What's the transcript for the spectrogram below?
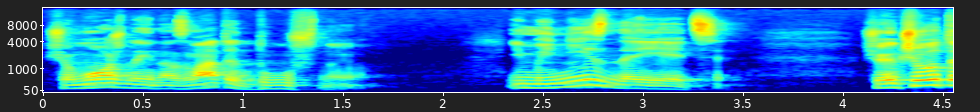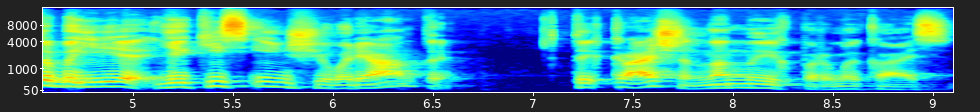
що можна і назвати душною. І мені здається, що якщо у тебе є якісь інші варіанти, ти краще на них перемикайся.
